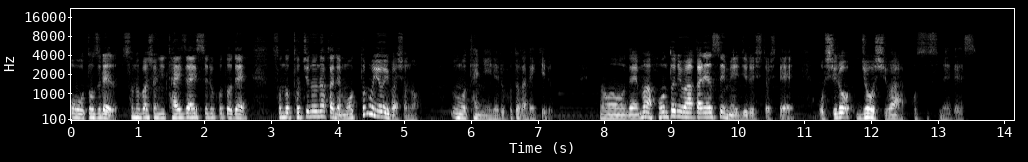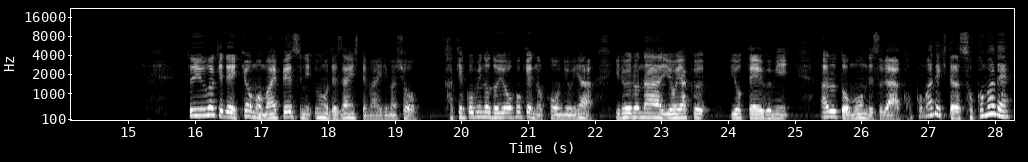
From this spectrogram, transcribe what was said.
を訪れる、その場所に滞在することで、その土地の中で最も良い場所のを手に入れることができる。ので、まあ本当にわかりやすい目印として、お城上司はおすすめです。というわけで今日もマイペースに運をデザインして参りましょう。駆け込みの土曜保険の購入や、いろいろな予約、予定組、あると思うんですが、ここまで来たらそこまで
